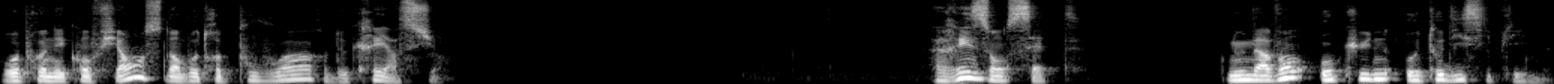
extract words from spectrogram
Reprenez confiance dans votre pouvoir de création. Raison 7. Nous n'avons aucune autodiscipline.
